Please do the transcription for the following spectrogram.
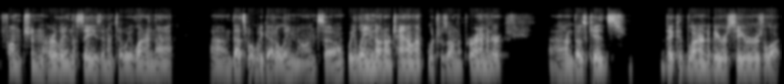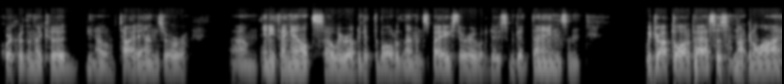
function early in the season until we learn that, um, that's what we got to lean on. So we leaned on our talent, which was on the perimeter. Um, those kids they could learn to be receivers a lot quicker than they could, you know, tight ends or um, anything else. So we were able to get the ball to them in space. They were able to do some good things, and we dropped a lot of passes. I'm not going to lie.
